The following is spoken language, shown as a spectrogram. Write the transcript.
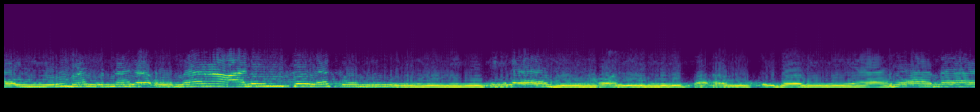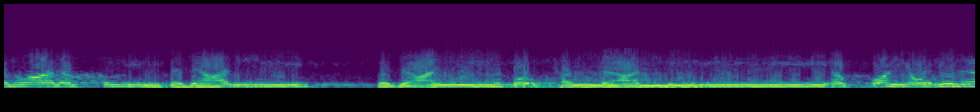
أيها الملأ ما علمت لكم من إله غيري فأوقد لي يا هامان على الطين فاجعل لي فاجعل لي صرحا لعلي أطلع إلى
